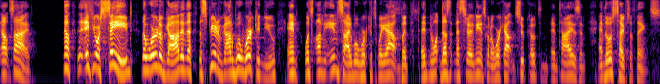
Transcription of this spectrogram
outside. Now, if you're saved, the Word of God and the, the Spirit of God will work in you, and what's on the inside will work its way out. But it doesn't necessarily mean it's going to work out in suit coats and, and ties and, and those types of things.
